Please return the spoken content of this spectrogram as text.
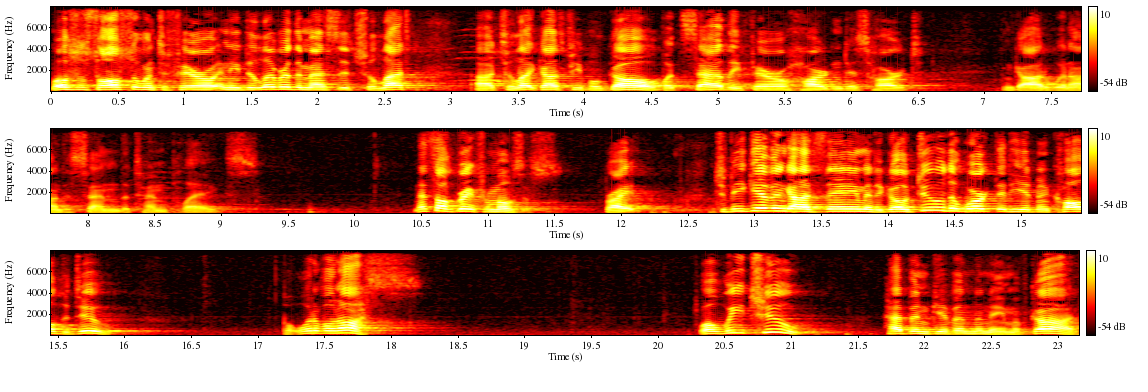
Moses also went to Pharaoh and he delivered the message to let, uh, to let God's people go, but sadly, Pharaoh hardened his heart and God went on to send the ten plagues. And that's all great for Moses, right? To be given God's name and to go do the work that he had been called to do. But what about us? Well, we too have been given the name of God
